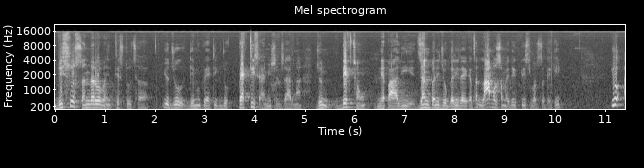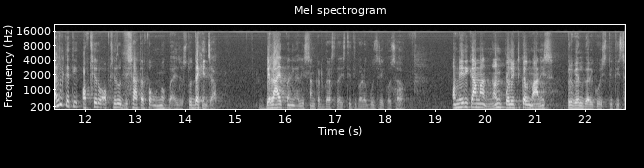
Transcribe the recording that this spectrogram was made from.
विश्व सन्दर्भ पनि त्यस्तो छ। यो जो डेमोक्रेटिक जो प्र्याक्टिस हामी संसारमा जुन देख्छौँ नेपाली जन पनि जो गरिरहेका छन् लामो समयदेखि तिस वर्षदेखि यो अलिकति अप्ठ्यारो अप्ठ्यारो दिशातर्फ उन्मुख भए जस्तो देखिन्छ। बेलायत पनि अलिक सङ्कटग्रस्त स्थितिबाट गुज्रेको छ। अमेरिकामा नन पोलिटिकल मानिस प्रिभेल गरेको स्थिति छ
